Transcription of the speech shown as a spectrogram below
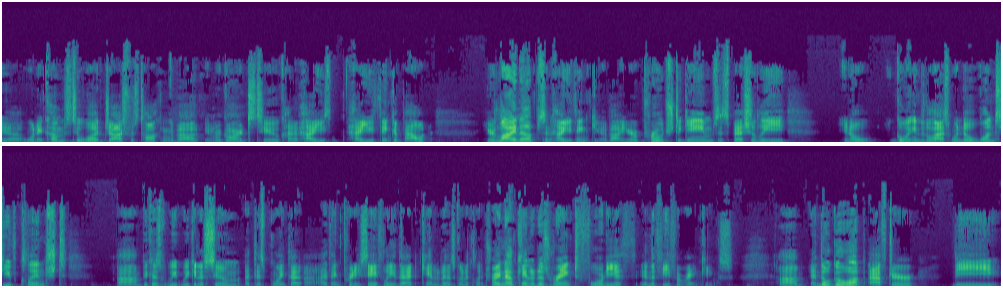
uh, when it comes to what Josh was talking about in regards to kind of how you how you think about your lineups and how you think about your approach to games, especially you know going into the last window once you've clinched um, because we, we can assume at this point that I think pretty safely that Canada is going to clinch. Right now, Canada is ranked 40th in the FIFA rankings, um, and they'll go up after the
